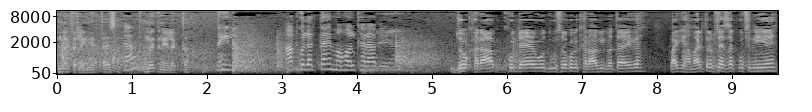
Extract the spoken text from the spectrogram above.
हमें तो नहीं लगता ऐसा। हाँ? हमें तो नहीं लगता। नहीं लगता। आपको लगता है माहौल खराब है जो खराब खुद है वो दूसरों को भी खराब ही बताएगा। बाकी हमारी तरफ़ से ऐसा कुछ नहीं है।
